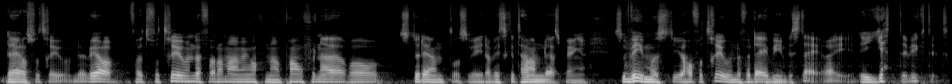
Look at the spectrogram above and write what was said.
deras förtroende. Vi har fått förtroende för de här människorna. Pensionärer, studenter och så vidare. Vi ska ta hand om deras pengar. Så vi måste ju ha förtroende för det vi investerar i. Det är jätteviktigt.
